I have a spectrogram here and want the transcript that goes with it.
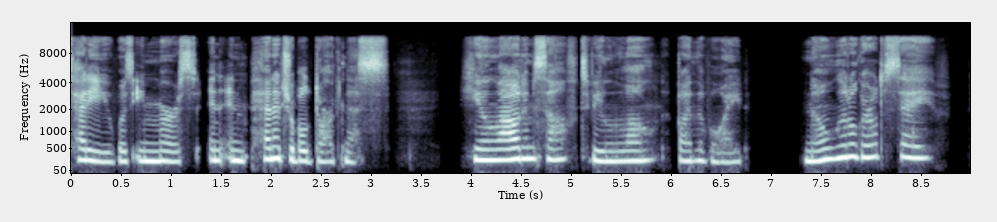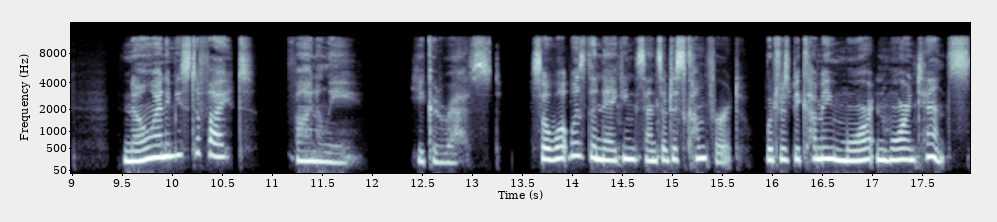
Teddy was immersed in impenetrable darkness. He allowed himself to be lulled by the void. No little girl to save, no enemies to fight. Finally, he could rest. So, what was the nagging sense of discomfort, which was becoming more and more intense?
